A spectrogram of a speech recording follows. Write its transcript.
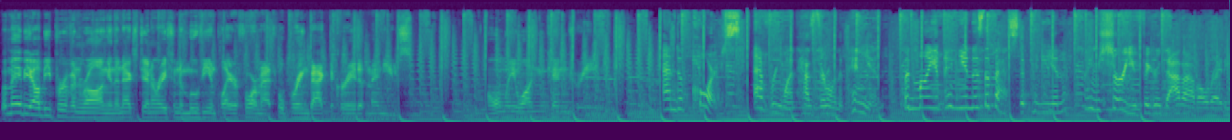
But maybe I'll be proven wrong and the next generation of movie and player formats will bring back the creative menus. Only one can dream. And of course, everyone has their own opinion, but my opinion is the best opinion. I'm sure you figured that out already.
